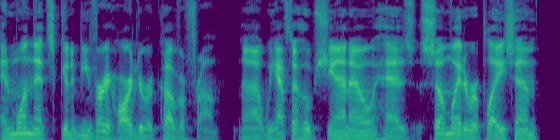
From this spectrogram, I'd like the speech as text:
and one that's going to be very hard to recover from. Uh, we have to hope Schiano has some way to replace him,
